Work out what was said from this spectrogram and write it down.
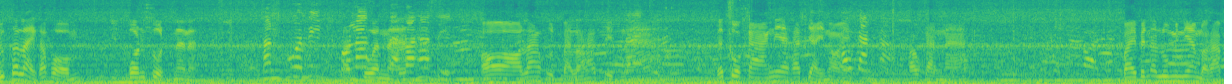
ชุดเท่าไหร่ครับผม บนสุดนั่นนะพันท้วนที่ตัวล่างพันถ้วนนะแปดร้อยห้าสิบอ๋อล่างสุด850นะ แล้วตัวกลางเนี่ยครับใหญ่หน่อย เท่ากันค่ะเท่ากันนะ ใบเป็นอลูมิเนียมเหรอครับ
